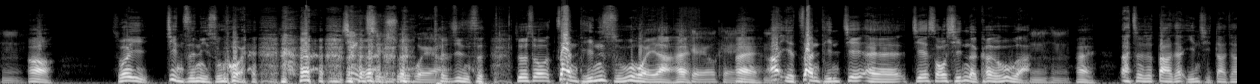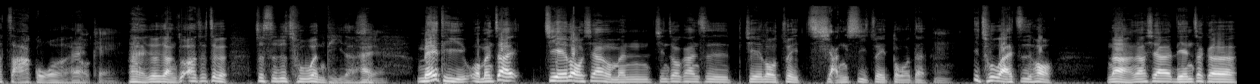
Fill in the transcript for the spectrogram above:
嗯啊，所以禁止你赎回，禁止赎回啊，禁止就是说暂停赎回啊。OK OK，哎啊也暂停接呃接收新的客户啊。嗯哼，哎，那这就大家引起大家砸锅了。哎 OK，哎，就想说啊，这这个这是不是出问题了？哎，媒体我们在揭露，像我们《金周刊》是揭露最详细最多的。嗯，一出来之后，那那现在连这个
